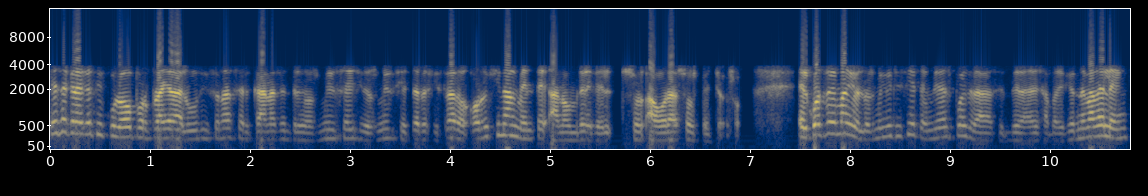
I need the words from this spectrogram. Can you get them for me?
que se cree que circuló por Playa de Luz y zonas cercanas entre 2006 y 2007, registrado originalmente a nombre del ahora sospechoso. El 4 de mayo del 2017, un día después de la, de la, desaparición de Madeleine,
